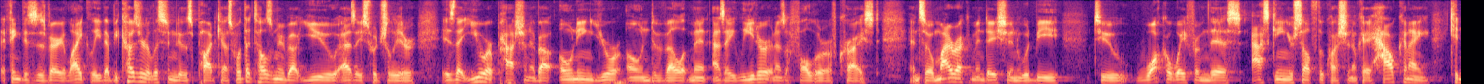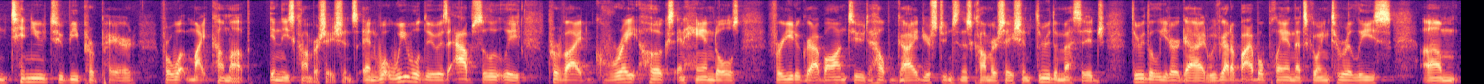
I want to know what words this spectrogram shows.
I think this is very likely, that because you're listening to this podcast, what that tells me about you as a Switch leader is that you are passionate about owning your own development as a leader and as a follower of Christ. And so my recommendation would be to walk away from this asking yourself the question, okay, how can I continue to be prepared for what might come up in these conversations? And what we will do is absolutely provide great hooks and handles for you to grab onto to help guide your students in this conversation through the message, through the leader guide. We've got a Bible plan that's going to release um,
